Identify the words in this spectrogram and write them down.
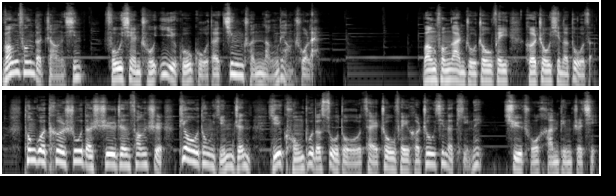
王峰的掌心浮现出一股股的精纯能量出来。王峰按住周飞和周鑫的肚子，通过特殊的施针方式调动银针，以恐怖的速度在周飞和周鑫的体内驱除寒冰之气。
